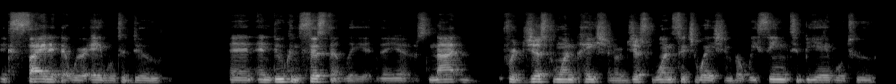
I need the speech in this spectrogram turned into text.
excited that we're able to do and, and do consistently. You know, it's not for just one patient or just one situation, but we seem to be able to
